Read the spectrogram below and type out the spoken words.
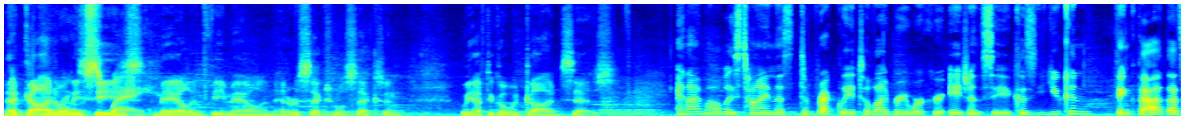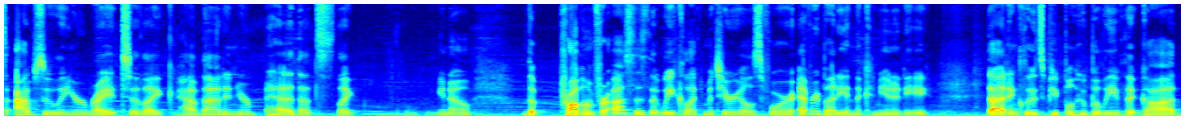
that God only sees way. male and female and heterosexual sex and we have to go what God says. And I'm always tying this directly to library worker agency because you can think that. That's absolutely your right to like have that in your head. That's like, you know, the problem for us is that we collect materials for everybody in the community. That includes people who believe that God,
